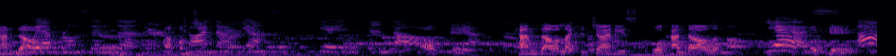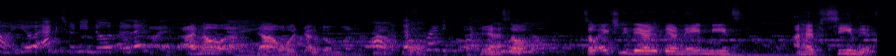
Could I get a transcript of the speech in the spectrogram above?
Kandao. We are from Shenzhen, yeah. from China. Yeah. Here is Kandao. Okay. Yeah. Kandao, like the Chinese Wakandao Lama? Yes. Okay. Oh, you actually know a little bit. I know. Chinese. Yeah, 我会讲中文. Oh, that's pretty cool. yeah, so so actually, their their name means I have seen it.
